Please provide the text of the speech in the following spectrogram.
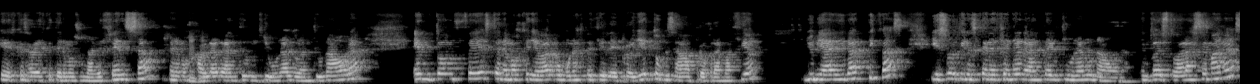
que es que sabéis que tenemos una defensa, tenemos que hablar delante de un tribunal durante una hora, entonces tenemos que llevar como una especie de proyecto que se llama programación y unidades didácticas y eso lo tienes que defender delante del tribunal una hora. Entonces todas las semanas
